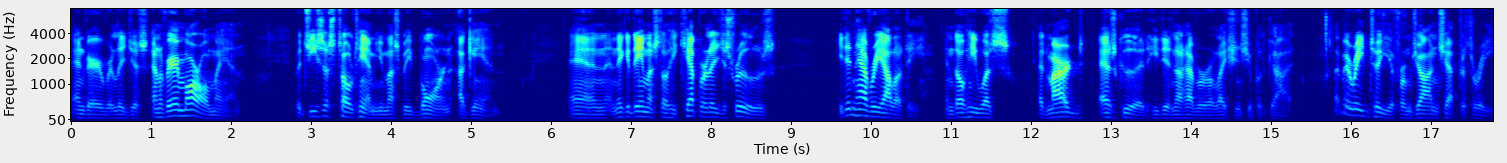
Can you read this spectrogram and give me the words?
and very religious, and a very moral man. But Jesus told him, You must be born again. And Nicodemus, though he kept religious rules, he didn't have reality. And though he was admired as good, he did not have a relationship with God. Let me read to you from John chapter 3.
